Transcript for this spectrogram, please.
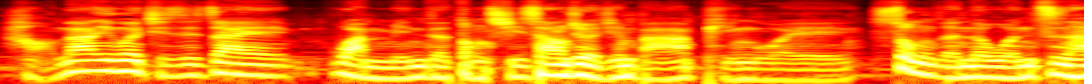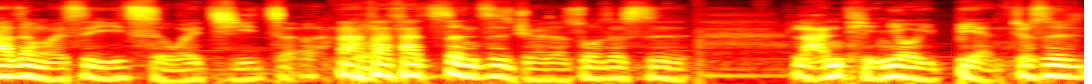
好，那因为其实，在晚明的董其昌就已经把它评为宋人的文字，他认为是以此为极则。那他他甚至觉得说这是兰亭又一变，就是。《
